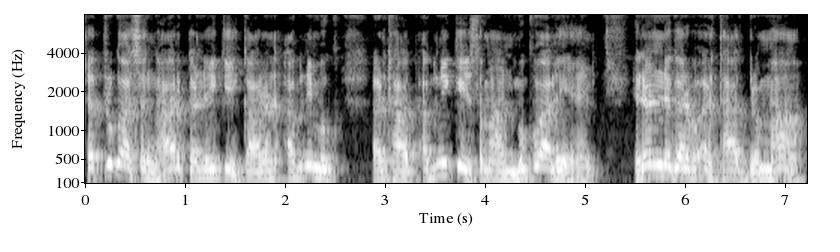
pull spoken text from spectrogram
शत्रु का संहार करने के कारण अग्निमुख अर्थात अग्नि के समान मुख वाले हैं। हिरण्यगर्भ अर्थात ब्रह्मा,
